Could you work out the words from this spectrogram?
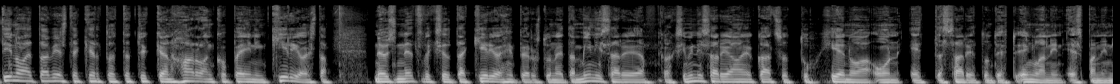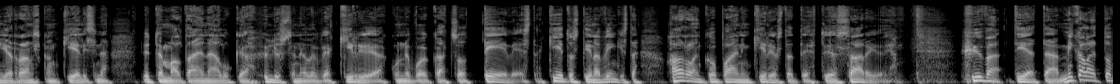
Tiina laittaa viestiä kertoa, että tykkään Harlan Cobainin kirjoista. Löysin Netflixiltä kirjoihin perustuneita minisarjoja. Kaksi minisarjaa on jo katsottu. Hienoa on, että sarjat on tehty englannin, espanjan ja ranskan kielisinä. Nyt en malta enää lukea hyllyssä olevia kirjoja, kun ne voi katsoa TVstä. Kiitos Tiina vinkistä. Harlan Cobainin kirjoista tehtyjä sarjoja hyvä tietää. Mika laittoi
